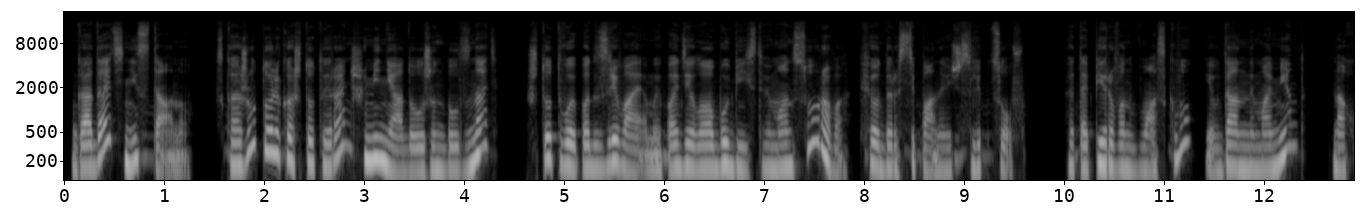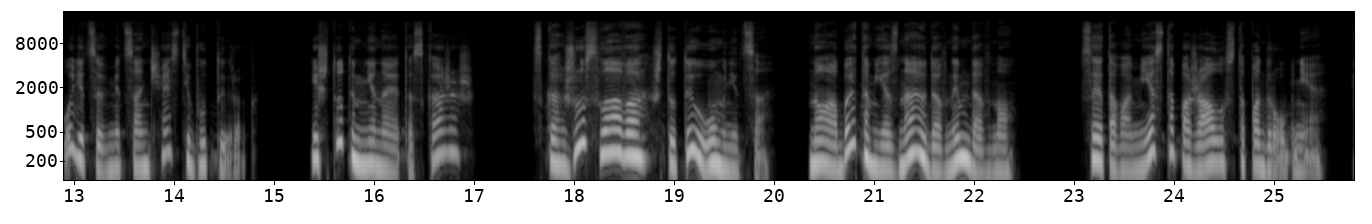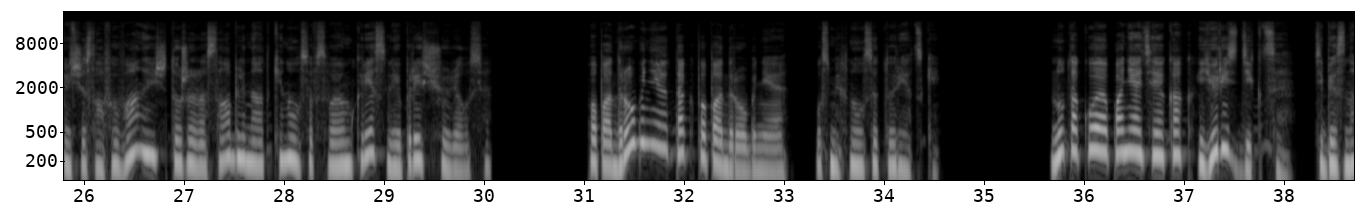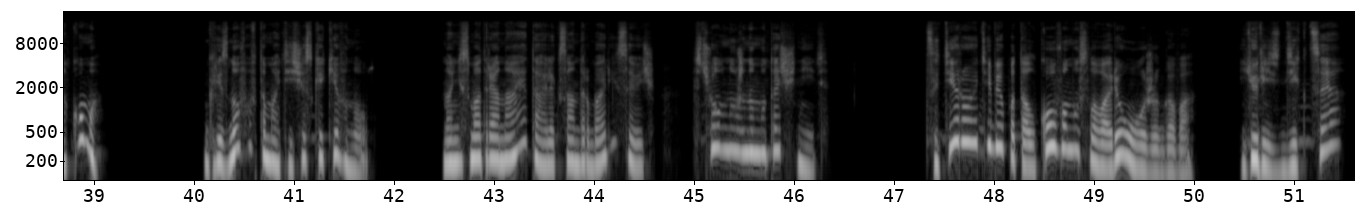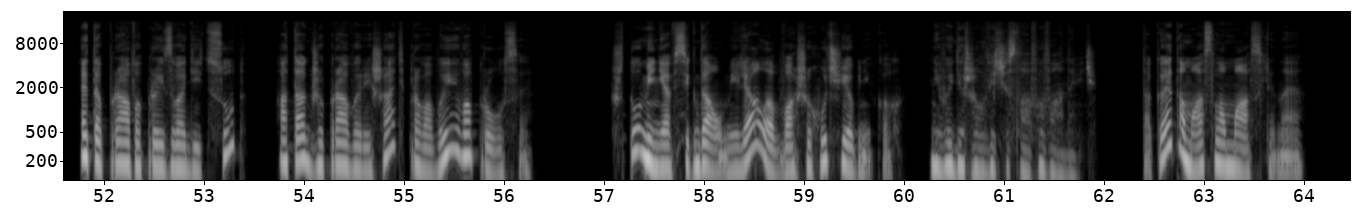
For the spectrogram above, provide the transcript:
Гадать не стану. Скажу только, что ты раньше меня должен был знать, что твой подозреваемый по делу об убийстве Мансурова, Федор Степанович Слепцов, этапирован в Москву и в данный момент находится в медсанчасти Бутырок. И что ты мне на это скажешь? Скажу, Слава, что ты умница. Но об этом я знаю давным-давно. С этого места, пожалуйста, подробнее. Вячеслав Иванович тоже расслабленно откинулся в своем кресле и прищурился. «Поподробнее, так поподробнее», — усмехнулся Турецкий. «Ну, такое понятие, как юрисдикция, тебе знакомо?» Грязнов автоматически кивнул. Но, несмотря на это, Александр Борисович счел нужным уточнить. Цитирую тебе по толковому словарю Ожегова. Юрисдикция — это право производить суд, а также право решать правовые вопросы. Что меня всегда умиляло в ваших учебниках, не выдержал Вячеслав Иванович. Так это масло масляное.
